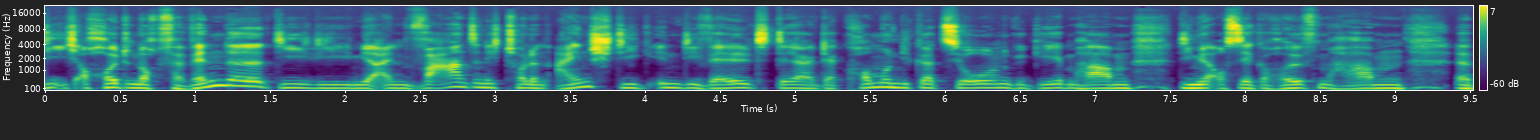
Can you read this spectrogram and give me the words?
die ich auch heute noch verwende, die, die mir einen wahnsinnig tollen Einstieg in die Welt der, der Kommunikation gegeben haben, die mir auch sehr geholfen haben, äh,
